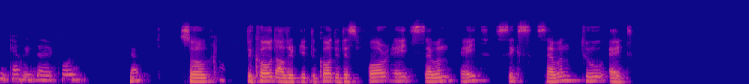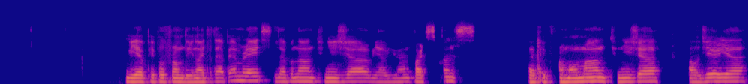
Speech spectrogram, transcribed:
You can read the code. Yeah. So the code, I'll repeat the code. It is 48786728. We have people from the United Arab Emirates, Lebanon, Tunisia. We have UN participants. We have people from Oman, Tunisia, Algeria.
